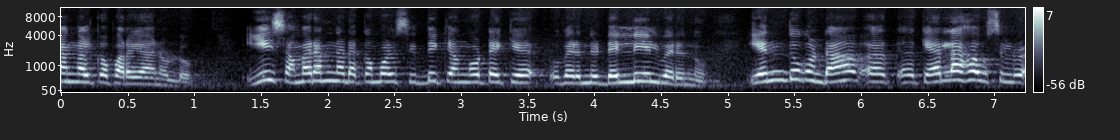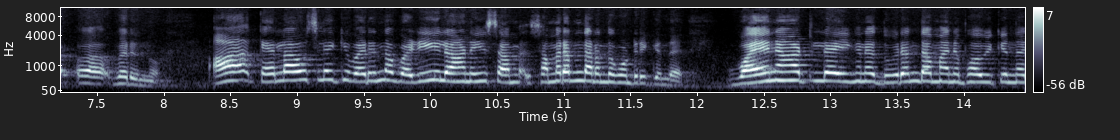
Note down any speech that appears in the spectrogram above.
ഞങ്ങൾക്ക് പറയാനുള്ളൂ. ഈ സമരം നടക്കുമ്പോൾ സിദ്ദിഖ് അങ്ങോട്ടേക്ക് വരുന്നു ഡൽഹിയിൽ വരുന്നു. എന്തുകൊണ്ടാ കേരള ഹൗസിൽ വരുന്നു? ആ കേരള ഹൗസിലേക്ക് വരുന്ന വഴിയിലാണ് ഈ സമ- സമരം നടന്നുകൊണ്ടിരിക്കുന്നത്. വയനാട്ടിലെ ഇങ്ങനെ ദുരന്തം അനുഭവിക്കുന്ന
